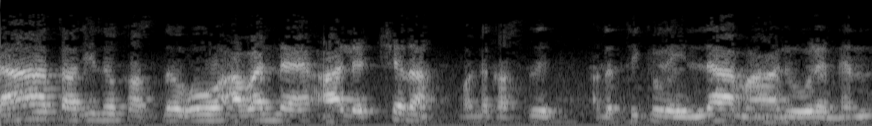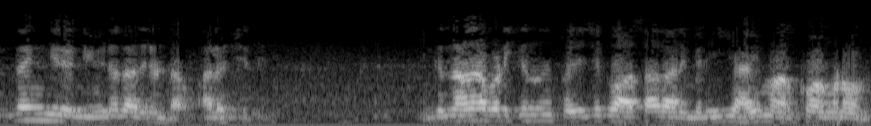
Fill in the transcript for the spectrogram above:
ലാ തജിദു കസ്തുഹു അവന്റെ ആ ലക്ഷ്യത അവന്റെ കസ്ത് അത് എത്തിക്കൂല ഇല്ല മാലൂലൻ. എന്തെങ്കിലും ന്യൂനത അതിനുണ്ടാവും ആ ലക്ഷ്യത്തിൽ ഇങ്ങനെ പഠിക്കുന്നത്? പരീക്ഷയ്ക്ക് പാസ്സാകാനും താലിബ് ഈ ആയി മാർക്കോ വാങ്ങണോ?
